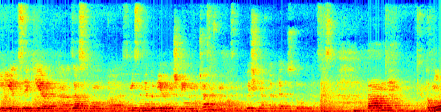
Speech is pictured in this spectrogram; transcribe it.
І це є е, засобом е, зміцнення довіри між країнами-учасниками, власне, підвищення авторитету судового процесу. Ем, Тому,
